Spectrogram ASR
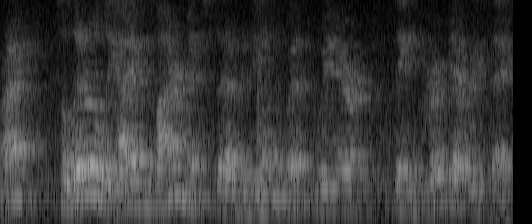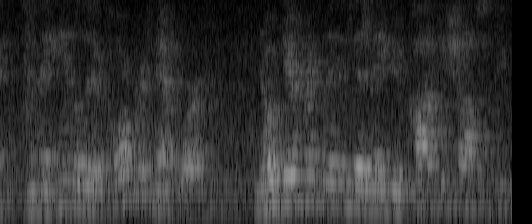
Right? So literally, I have environments that I've been dealing with where they encrypt everything and they handle their corporate network no differently than they do coffee shops and networks.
